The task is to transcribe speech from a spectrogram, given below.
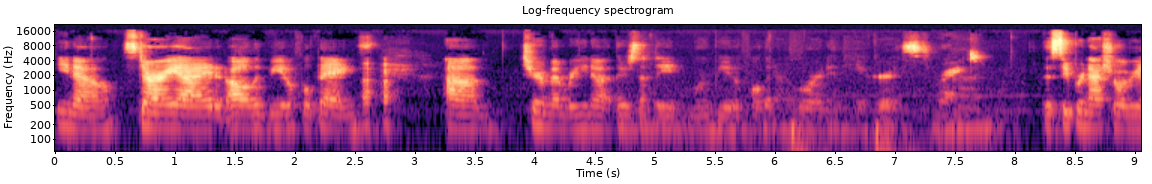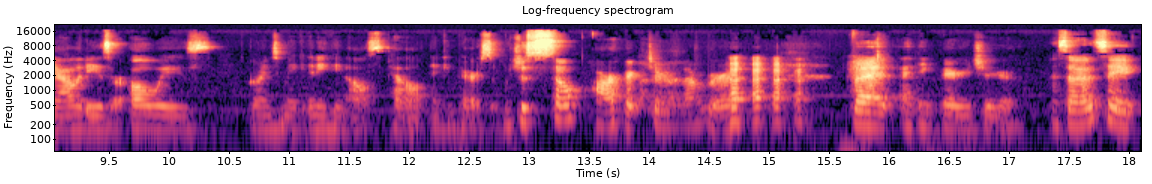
you know, starry eyed at all the beautiful things. um, to remember, you know what, there's nothing more beautiful than our Lord in the Eucharist. Right. Um, the supernatural realities are always going to make anything else pale in comparison, which is so hard to remember, but I think very true. And so I would say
